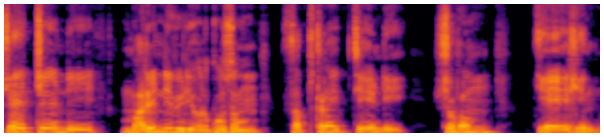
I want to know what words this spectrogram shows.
షేర్ చేయండి మరిన్ని వీడియోల కోసం సబ్స్క్రైబ్ చేయండి. శుభం. జై హింద్.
